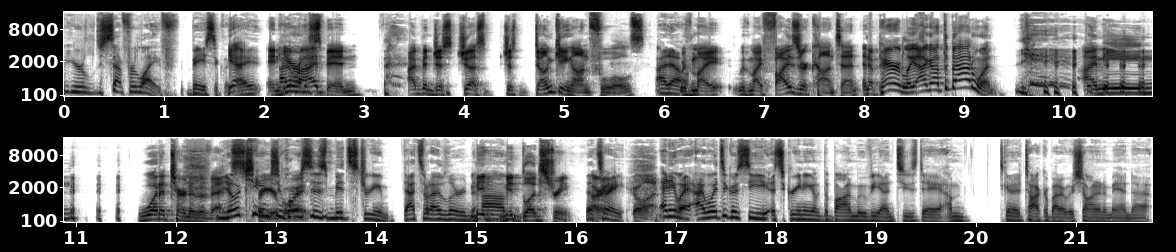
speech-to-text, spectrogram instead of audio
you're set for life, basically. yeah. right? And here I've been. I've been just just just dunking on fools I know. with my with my Pfizer content, and apparently I got the bad one. I mean, what a turn of events! don't for change your boy. horses midstream. That's what I learned. mid Um, mid bloodstream. that's All right. Go on. Anyway, I went to go see a screening of the Bond movie on Tuesday. I'm going to talk about it with Sean and Amanda,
